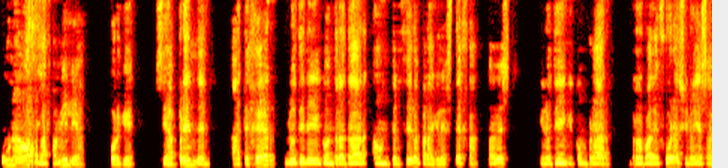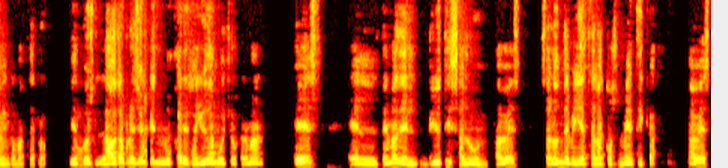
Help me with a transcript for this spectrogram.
un ahorro a la familia, porque si aprenden a tejer, no tienen que contratar a un tercero para que les teja, ¿sabes? Y no tienen que comprar ropa de fuera, sino ya saben cómo hacerlo. Y después, la otra profesión que en mujeres ayuda mucho, Germán, es el tema del beauty salon, ¿sabes? Salón de belleza, la cosmética, ¿sabes?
